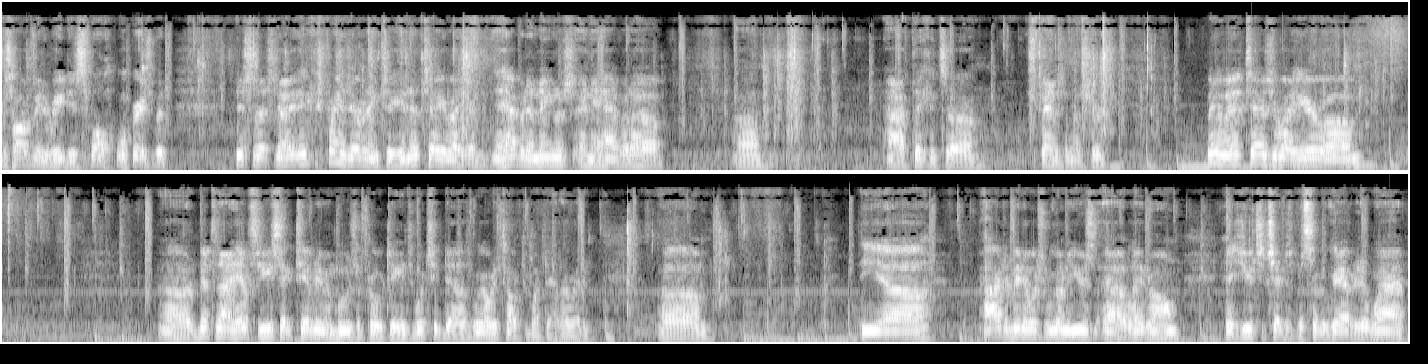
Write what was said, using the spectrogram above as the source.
it's hard for me to read these small words, but just to let you know, it explains everything to you, and they'll tell you right here. They have it in English and they have it, uh, uh, I think it's uh, Spanish, I'm not sure. But anyway, it tells you right here, um, uh, bentonite helps the yeast activity removes the proteins, which it does. We already talked about that already. Um, the uh, hydrometer, which we're going to use uh, later on, is used to check the specific gravity of the wine.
